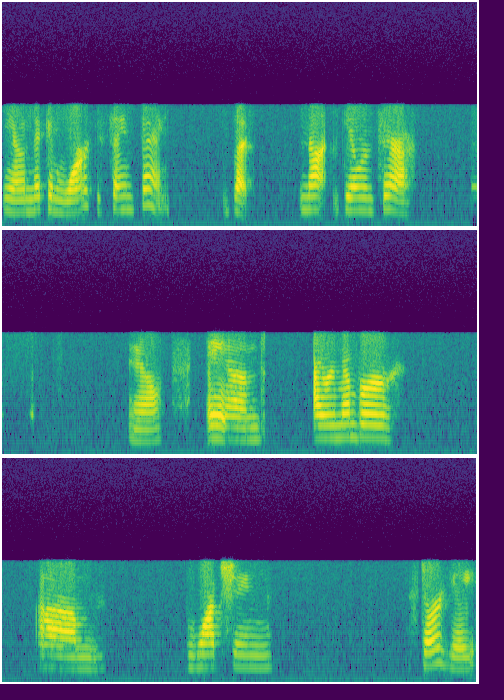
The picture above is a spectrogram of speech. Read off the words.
you know, Nick and the same thing, but not Gil and Sara. You know, and I remember um, watching Stargate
